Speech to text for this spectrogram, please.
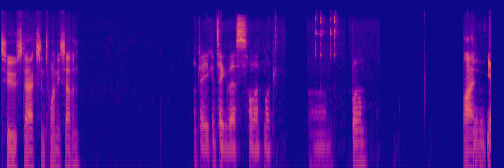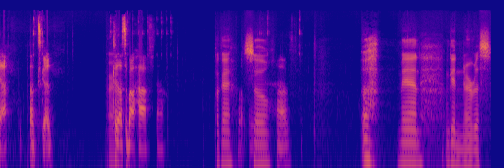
Two stacks and 27. Okay, you can take this. Hold on, look. Um, boom. Why? Yeah, that's good. Because Alright. that's about half now. Okay. So, have. ugh, man, I'm getting nervous.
